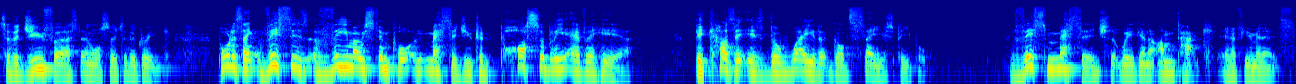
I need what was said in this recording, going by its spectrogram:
to the Jew first and also to the Greek. Paul is saying this is the most important message you could possibly ever hear because it is the way that God saves people. This message that we're going to unpack in a few minutes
